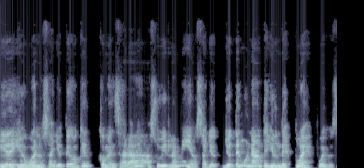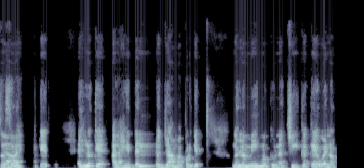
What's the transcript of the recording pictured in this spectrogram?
Y yo dije, bueno, o sea, yo tengo que comenzar a, subir la mía, o sea, yo, yo tengo un antes y un después, pues, o sea, ¿sabes? Que es lo que a la gente lo llama, porque no es lo mismo que una chica que, bueno,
